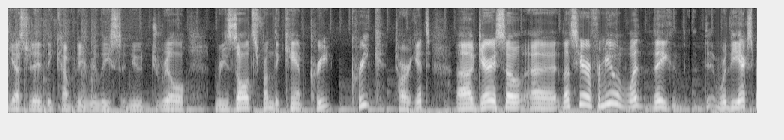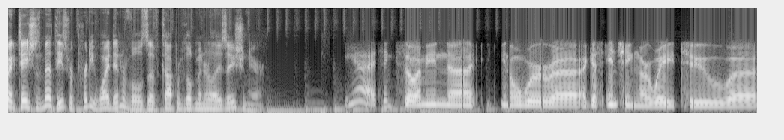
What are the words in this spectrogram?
yesterday, the company released new drill results from the Camp Creek Creek target. Uh, Gary, so uh, let's hear from you. What they were the expectations met? These were pretty wide intervals of copper gold mineralization here. Yeah, I think so. I mean, uh, you know, we're uh, I guess inching our way to, uh,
